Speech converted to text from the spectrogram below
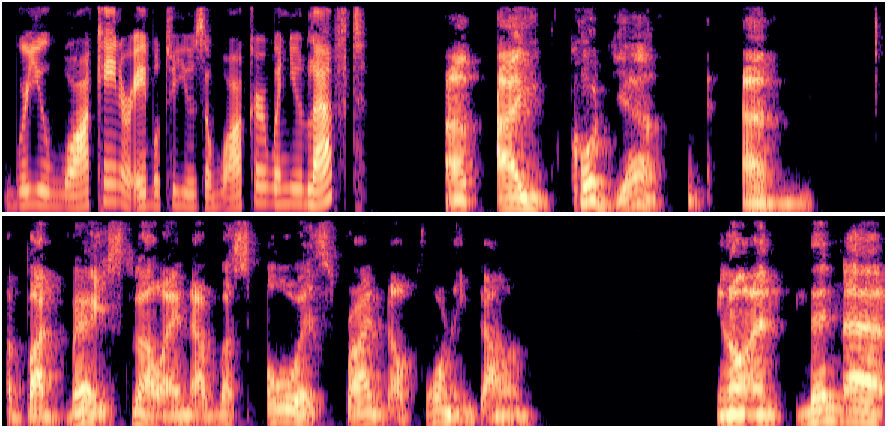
were you walking or able to use a walker when you left? Um, I could, yeah. Um, but very slow, and I was always frightened of falling down. You know, and then uh,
